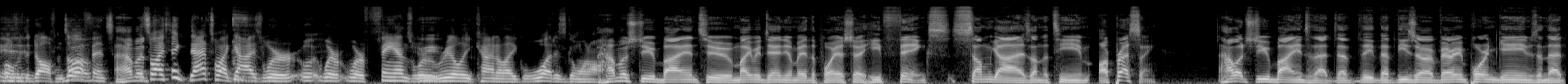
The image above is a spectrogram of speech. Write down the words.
over the Dolphins' Well, offense. much- so I think that's why guys were were, were fans were mm. really kind of like, "What is going on?" How much do you buy into? Mike McDaniel made the point yesterday. He thinks some guys on the team are pressing. How much do you buy into that? That the, that these are very important games, and that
